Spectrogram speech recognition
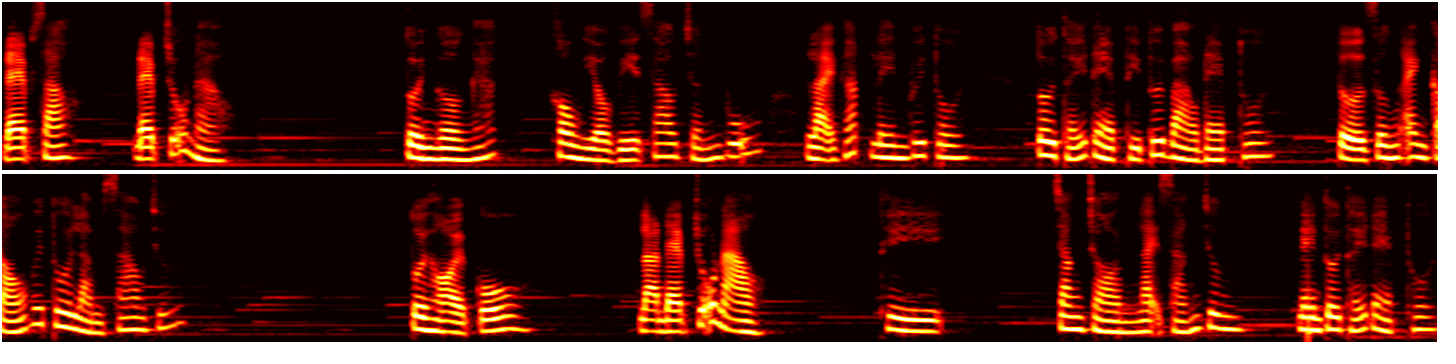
Đẹp sao? Đẹp chỗ nào? Tôi ngơ ngác, không hiểu vì sao Trấn Vũ lại gắt lên với tôi. Tôi thấy đẹp thì tôi bảo đẹp thôi. Tự dưng anh cáu với tôi làm sao chứ? Tôi hỏi cô, là đẹp chỗ nào? Thì trăng tròn lại sáng trưng nên tôi thấy đẹp thôi.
